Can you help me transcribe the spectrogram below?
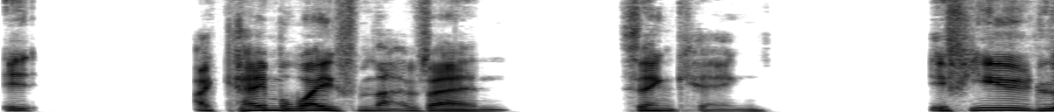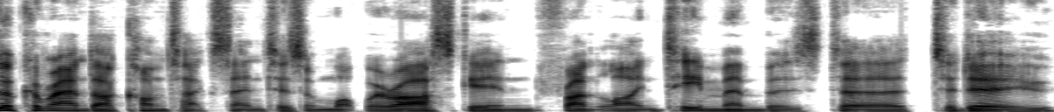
it, I came away from that event thinking, if you look around our contact centers and what we're asking frontline team members to to do,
